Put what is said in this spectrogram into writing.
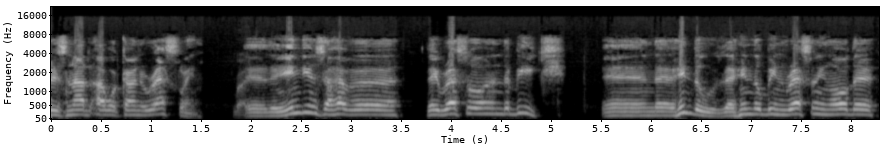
it's not our kind of wrestling. right. Uh, the Indians have uh, they wrestle on the beach, and the Hindus, the Hindu been wrestling all the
